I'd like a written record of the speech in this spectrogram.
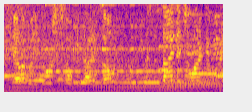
cellar where the door's just opened on its own. Give us a sign that you want to communicate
